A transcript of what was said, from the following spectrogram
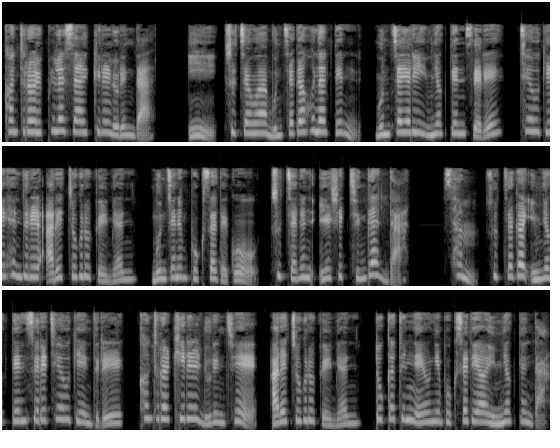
컨트롤 플러스 R 키를 누른다. 2. 숫자와 문자가 혼합된 문자열이 입력된 셀에 채우기 핸들을 아래쪽으로 끌면 문자는 복사되고 숫자는 일씩 증가한다. 3. 숫자가 입력된 셀의 채우기 핸들을 컨트롤 키를 누른 채 아래쪽으로 끌면 똑같은 내용이 복사되어 입력된다.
